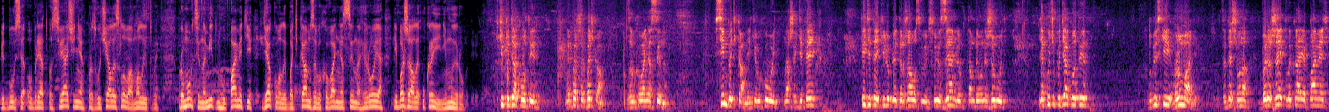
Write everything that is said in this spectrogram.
Відбувся обряд освячення, прозвучали слова молитви. Промовці на мітингу пам'яті дякували батькам за виховання сина героя і бажали Україні миру. Хотів подякувати найперше батькам за виховання сина, всім батькам, які виховують наших дітей, тих дітей, які люблять державу свою, свою землю, там, де вони живуть. Я хочу подякувати Дубівській громаді за те, що вона береже і плекає пам'ять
